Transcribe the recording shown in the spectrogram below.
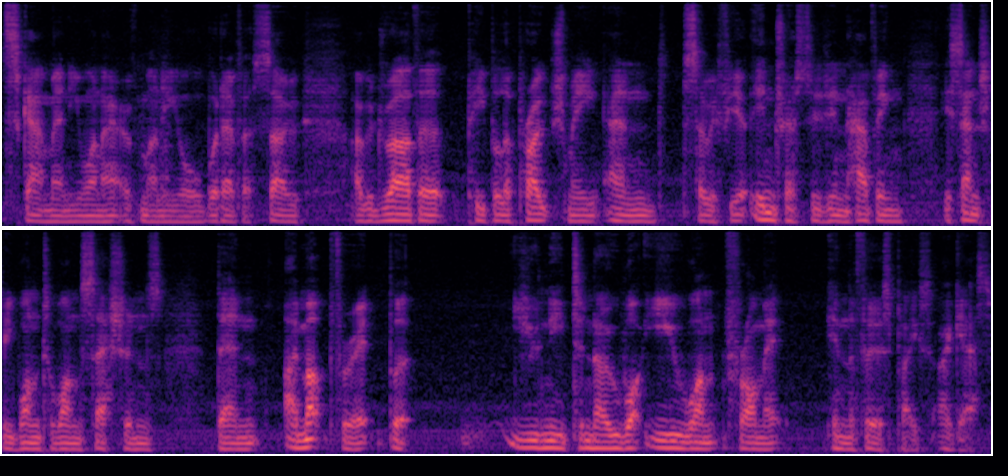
scam anyone out of money or whatever. So I would rather people approach me and so if you're interested in having essentially one-to-one -one sessions then I'm up for it but you need to know what you want from it in the first place I guess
